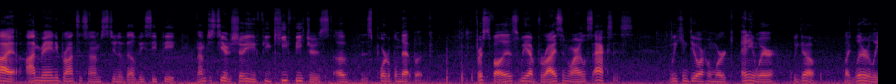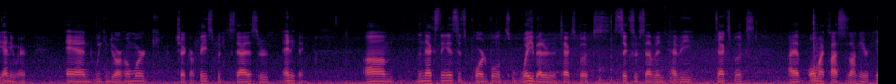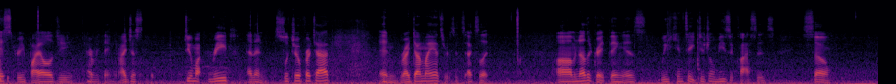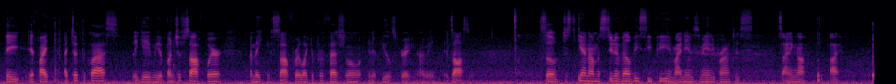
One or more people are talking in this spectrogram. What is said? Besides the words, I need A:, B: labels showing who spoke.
A: Hi, I'm Randy Brontes and I'm a student of LVCP and I'm just here to show you a few key features of this portable netbook. First of all is we have Verizon Wireless Access. We can do our homework anywhere we go, like literally anywhere. And we can do our homework, check our Facebook status or anything. Um, the next thing is it's portable, it's way better than textbooks, six or seven heavy textbooks. I have all my classes on here, history, biology, everything. I just do my read and then switch over a tab and write down my answers. It's excellent. Um, another great thing is we can take digital music classes. So they if I I took the class, they gave me a bunch of software. I'm making software like a professional and it feels great. I mean, it's awesome. So just again, I'm a student of LVCP and my name is Manny Brontes. Signing off. Bye.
